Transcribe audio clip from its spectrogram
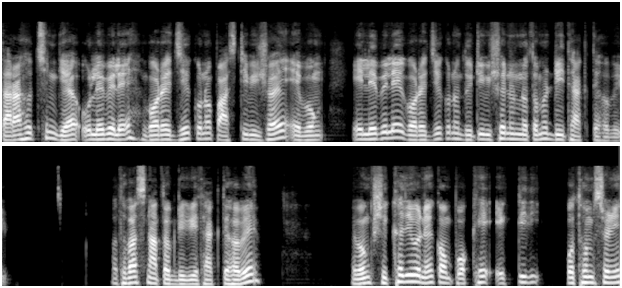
তারা হচ্ছেন গিয়া ও লেভেলে গড়ে যে কোনো পাঁচটি বিষয়ে এবং এ লেভেলে গড়ে যে কোনো দুটি বিষয়ে ন্যূনতম ডি থাকতে হবে অথবা স্নাতক ডিগ্রি থাকতে হবে এবং শিক্ষা জীবনে কমপক্ষে একটি প্রথম শ্রেণি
